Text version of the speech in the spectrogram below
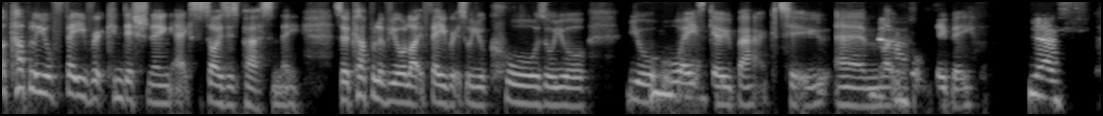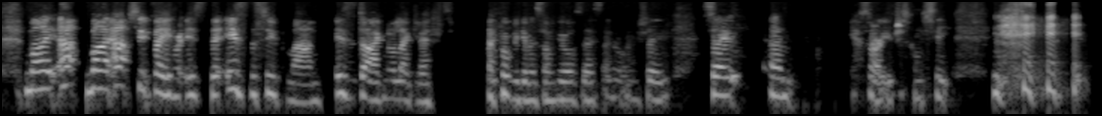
a couple of your favorite conditioning exercises personally. So a couple of your like favorites, or your cores, or your your mm. always go back to. Um, yeah. like what would they be? Yes, my uh, my absolute favorite is the is the Superman is the diagonal leg lift. I've probably given some of yours this. I don't want to show you. So, um, sorry, you've just gone to sleep.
